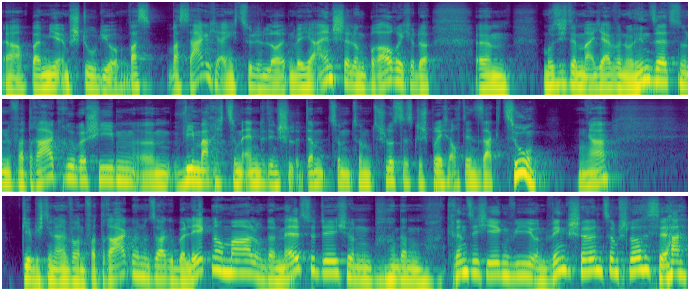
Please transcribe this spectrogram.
ja, bei mir im Studio? Was, was sage ich eigentlich zu den Leuten? Welche Einstellung brauche ich? Oder ähm, muss ich denn mal einfach nur hinsetzen und einen Vertrag rüberschieben? Ähm, wie mache ich zum Ende, den, zum, zum Schluss des Gesprächs auch den Sack zu? Ja, gebe ich denen einfach einen Vertrag mit und sage, überleg nochmal und dann meldest du dich und, und dann grinse ich irgendwie und wink schön zum Schluss. Ja,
